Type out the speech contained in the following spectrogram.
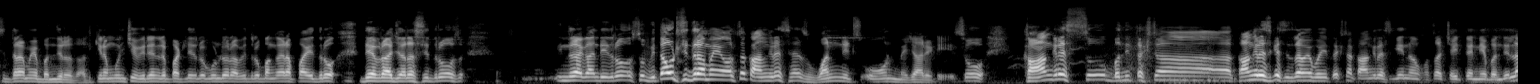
ಸಿದ್ದರಾಮಯ್ಯ ಬಂದಿರೋದು. ಅದಕ್ಕಿಂತ ಮುಂಚೆ ವೀರೇಂದ್ರ ಪಾಟೀಲ್ ಇದ್ರು, ಗುಂಡೂರಾವ್ ಅವಿದ್ರು ಬಂಗಾರಪ್ಪ ಇದ್ರು, ದೇವರಾಜ್ ಅರಸ್ ಇದ್ರು, ಇಂದಿರಾ ಗಾಂಧಿ ಇದ್ರು. So without Siddaramaiah also Congress has won its own majority so Congress ಬಂದಿದ ತಕ್ಷಣ, ಕಾಂಗ್ರೆಸ್ಗೆ ಸಿದ್ದರಾಮಯ್ಯ ಬಂದಿದ ತಕ್ಷಣ ಕಾಂಗ್ರೆಸ್ಗೆ ಏನು ಹೊಸ ಚೈತನ್ಯ ಬಂದಿಲ್ಲ.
